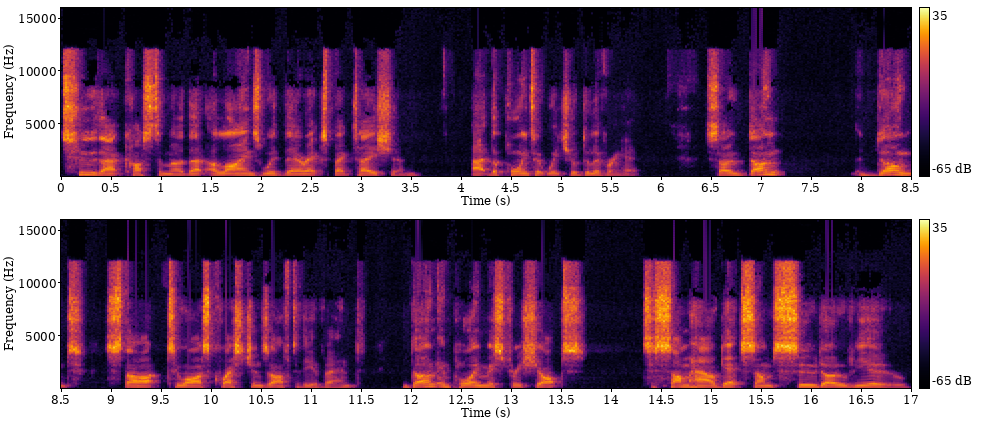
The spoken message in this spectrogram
to that customer that aligns with their expectation at the point at which you're delivering it. So don't don't start to ask questions after the event. Don't employ mystery shops to somehow get some pseudo view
